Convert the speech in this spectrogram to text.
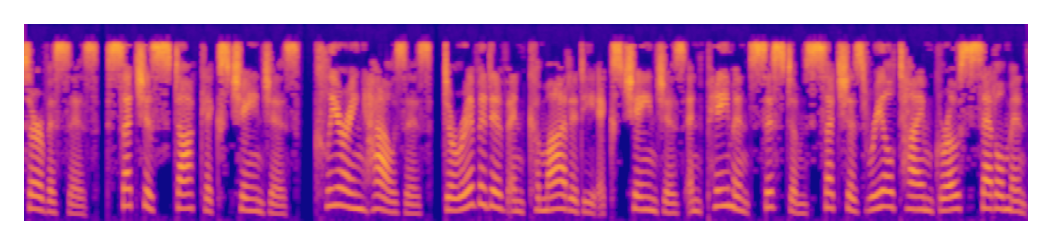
services, such as stock exchanges, clearing houses, derivative and commodity exchanges and payment systems such as real-time gross settlement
